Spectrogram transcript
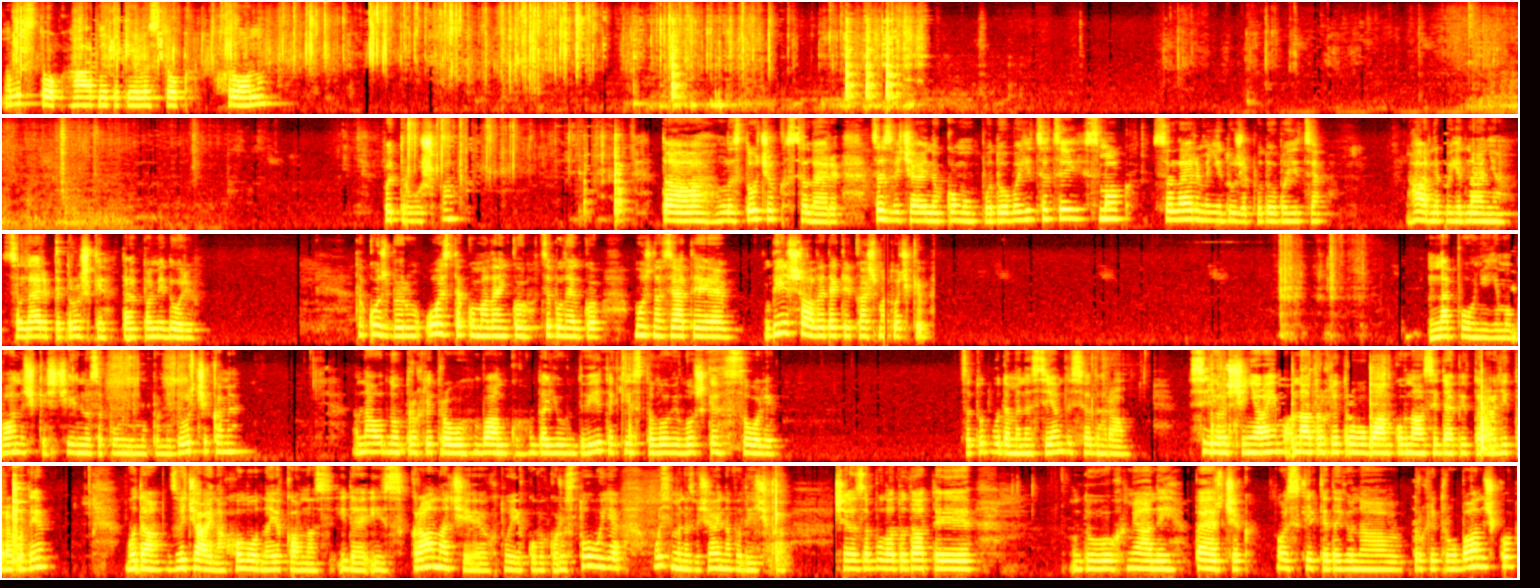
Листок, гарний такий листок хрону. Петрушка та листочок селери. Це, звичайно, кому подобається цей смак селери, мені дуже подобається. Гарне поєднання селери, петрушки та помідорів. Також беру ось таку маленьку цибулинку. Можна взяти більшу, але декілька шматочків. Наповнюємо баночки, щільно заповнюємо помідорчиками. На одну трьохлітрову банку даю 2 такі столові ложки солі. Це тут буде мене 70 грам. Сіль розчиняємо. На трьохлітрову банку в нас йде 1,5 літра води. Вода звичайна, холодна, яка в нас йде із крана, чи хто яку використовує. Ось у мене звичайна водичка. Ще забула додати духмяний перчик. Ось скільки даю на трьохлітрову баночку.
